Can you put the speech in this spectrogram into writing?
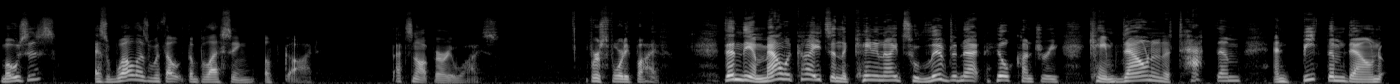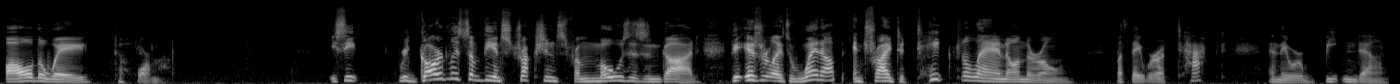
Moses, as well as without the blessing of God. That's not very wise. Verse 45. Then the Amalekites and the Canaanites who lived in that hill country came down and attacked them and beat them down all the way to Hormah. You see, regardless of the instructions from Moses and God, the Israelites went up and tried to take the land on their own, but they were attacked and they were beaten down.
